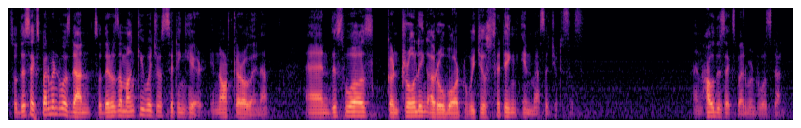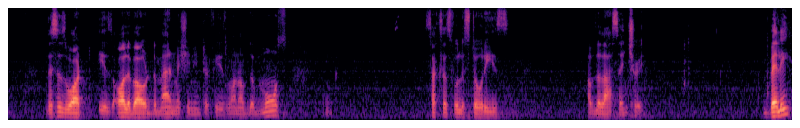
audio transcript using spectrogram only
So, this experiment was done. So, there was a monkey which was sitting here in North Carolina and this was controlling a robot which was sitting in Massachusetts and how this experiment was done. This is what is all about the man machine interface, one of the most successful stories of the last century. Belly.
